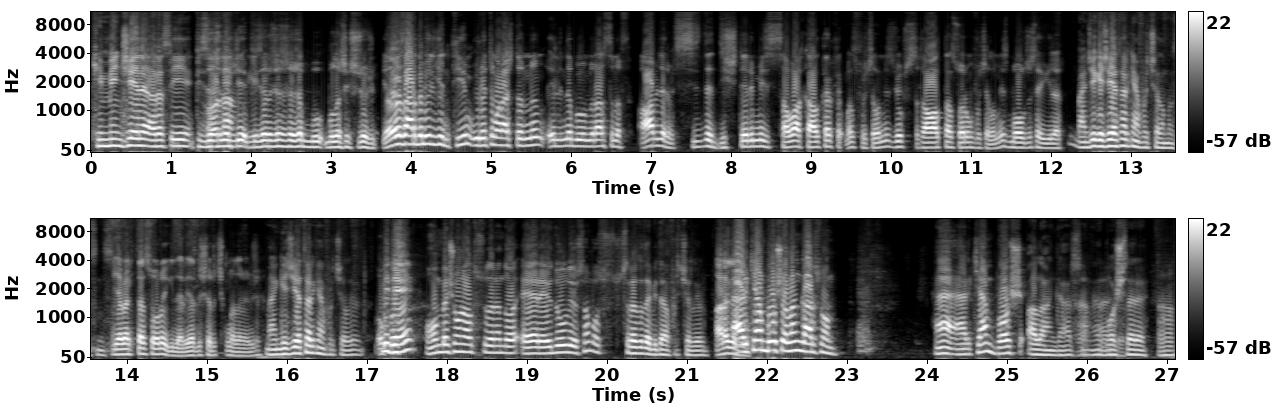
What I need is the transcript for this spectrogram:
Kim Min-jae ile arası iyi. pizzacıdaki, Oradan- pizzacıdaki çocuk bu, bulaşıkçı çocuk. Yağız Arda Bilgin, team üretim araçlarının elinde bulunduran sınıf. Abilerim siz de dişlerimiz sabah kalkar kalkmaz fırçalamayız yoksa kahvaltıdan sonra mı fırçalamayız? Bolca sevgiler. Bence gece yatarken fırçalamalısınız. Yemekten sonra gider ya dışarı çıkmadan önce. Ben gece yatarken fırçalıyorum. O bir de 15-16 sularında eğer evde oluyorsam o sırada da bir daha fırçalıyorum. Ara gazı. Erken boş alan garson. He erken boş alan garson. Ha, boşları. Aha.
